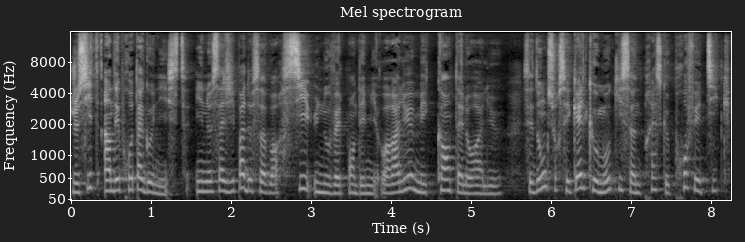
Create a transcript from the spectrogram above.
Je cite un des protagonistes. Il ne s'agit pas de savoir si une nouvelle pandémie aura lieu, mais quand elle aura lieu. C'est donc sur ces quelques mots qui sonnent presque prophétiques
